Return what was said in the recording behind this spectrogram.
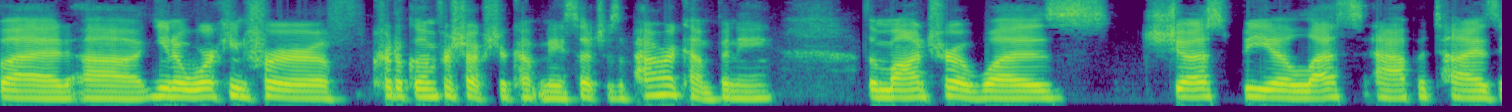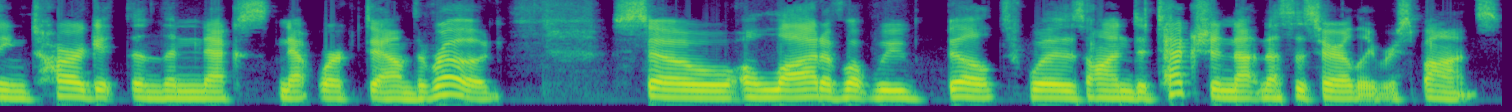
But uh, you know, working for a critical infrastructure company such as a power company, the mantra was just be a less appetizing target than the next network down the road. So a lot of what we built was on detection, not necessarily response.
